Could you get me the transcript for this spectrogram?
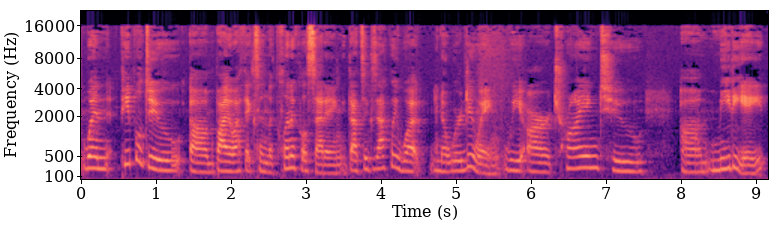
When people do um, bioethics in the clinical setting, that's exactly what you know we're doing. We are trying to um, mediate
